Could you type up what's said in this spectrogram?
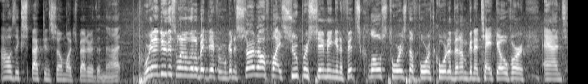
I was expecting so much better than that. We're going to do this one a little bit different. We're going to start off by super simming, and if it's close towards the fourth quarter, then I'm going to take over and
